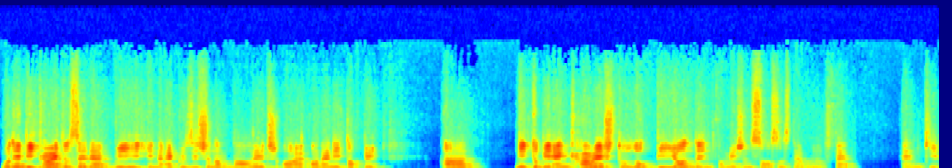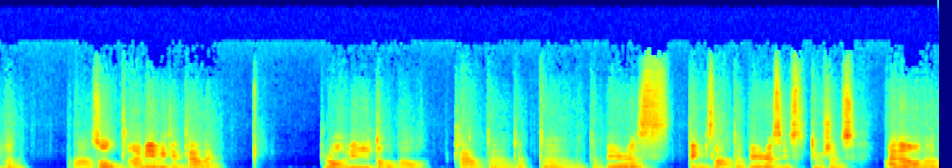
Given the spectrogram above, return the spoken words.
would it be correct to say that we in the acquisition of knowledge or on any topic uh, need to be encouraged to look beyond the information sources that we were fed and given. Uh, so I mean we can kind of like broadly talk about kind of the the, the, the various things like the various institutions either on a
